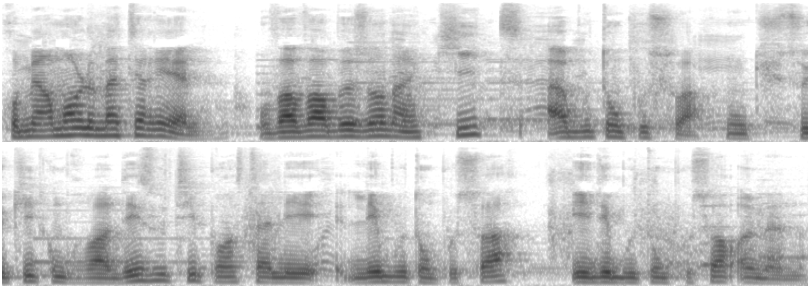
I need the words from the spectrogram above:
Premièrement, le matériel. On va avoir besoin d'un kit à boutons poussoirs. Donc ce kit comprendra des outils pour installer les boutons poussoirs et des boutons poussoirs eux-mêmes.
